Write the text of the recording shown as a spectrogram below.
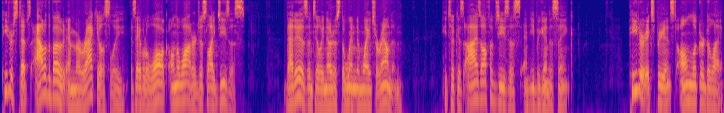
Peter steps out of the boat and miraculously is able to walk on the water just like Jesus. That is until he noticed the wind and waves around him. He took his eyes off of Jesus and he began to sink. Peter experienced onlooker delay.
